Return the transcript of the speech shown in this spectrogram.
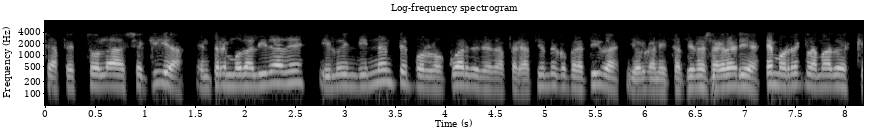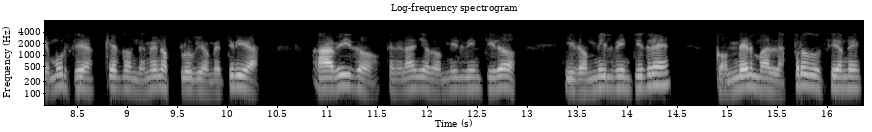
Se afectó la sequía en tres modalidades y lo indignante por lo cual desde la Federación de Cooperativas y Organizaciones Agrarias hemos reclamado es que Murcia, que es donde menos pluviometría ha habido en el año 2022 y 2023, con mermas las producciones,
